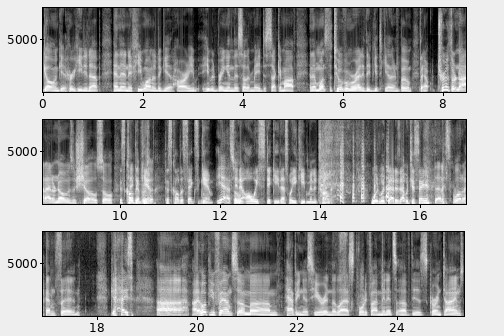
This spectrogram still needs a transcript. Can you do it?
go and get her heated up. And then if he wanted to get hard, he he would bring in this other maid to suck him off. And then once the two of them were ready, they'd get together and boom. Now, truth or not, I don't know. It was a show, so It's called a gimp. That's called a sex gimp. Yeah, so- and they're always sticky. That's why you keep them in the trunk. Wood, with that, is that what you're saying? That is what I'm saying. Guys, uh, I hope you found some um, happiness here in the last 45 minutes of this current times.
